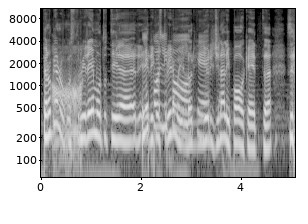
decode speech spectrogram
Piano piano Oh. costruiremo tutti eh, ri- Le ricostruiremo gli, gli originali Pocket. Sì.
